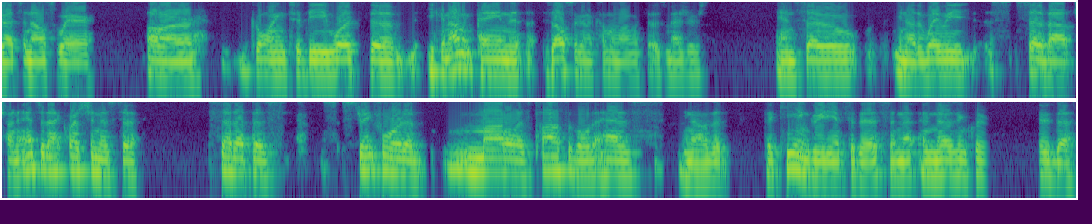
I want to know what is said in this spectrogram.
US and elsewhere are going to be worth the economic pain that is also going to come along with those measures. And so, you know, the way we set about trying to answer that question is to set up as straightforward a model as possible that has, you know, the, the key ingredients to this, and, that, and those include the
